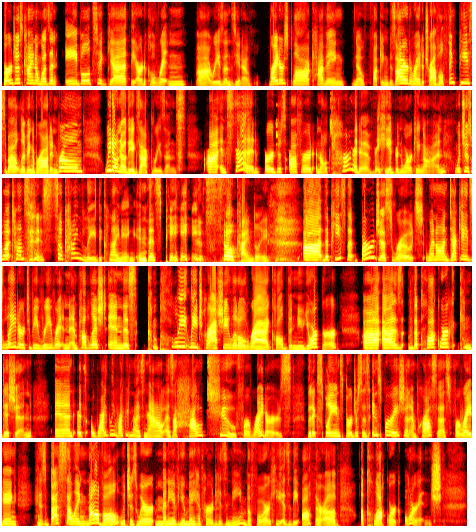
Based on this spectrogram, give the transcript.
Burgess kind of wasn't able to get the article written, uh, reasons, you know, writer's block, having no fucking desire to write a travel think piece about living abroad in Rome. We don't know the exact reasons. Uh, instead, Burgess offered an alternative that he had been working on, which is what Thompson is so kindly declining in this piece. so kindly. Uh, the piece that Burgess wrote went on decades later to be rewritten and published in this completely trashy little rag called The New Yorker uh, as the clockwork condition. And it's widely recognized now as a how to for writers that explains Burgess's inspiration and process for writing his best selling novel, which is where many of you may have heard his name before. He is the author of A Clockwork Orange.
